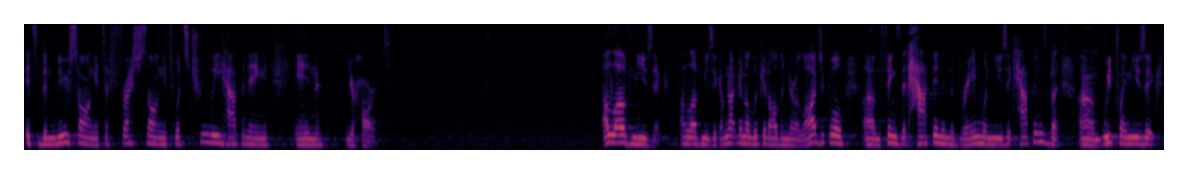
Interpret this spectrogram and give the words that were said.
It's the new song, it's a fresh song, it's what's truly happening in your heart. I love music. I love music. I'm not going to look at all the neurological um, things that happen in the brain when music happens, but um, we play music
